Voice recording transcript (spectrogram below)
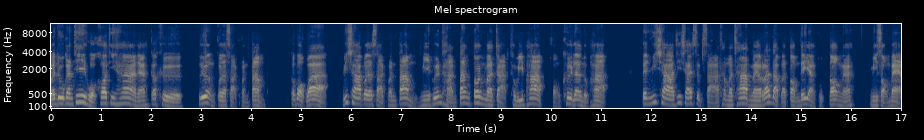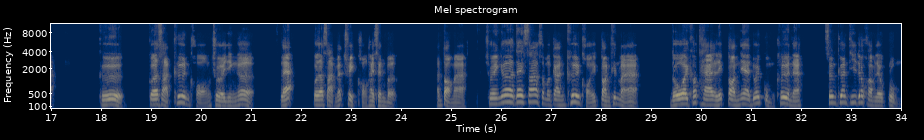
มาดูกันที่หัวข้อที่ 5 นะ ก็คือเรื่องกลศาสตร์ควอนตัมเขาบอกว่าวิชากลศาสตร์ควอนตัมมีพื้นฐานตั้งต้นมาจากทวิภาคของคลื่นและอนุภาค เป็นวิชาที่ใช้ศึกษาธรรมชาติในระดับอะตอมได้อย่างถูกต้องนะ มี 2 แบบ คือกลศาสตร์คลื่นของเชอร์ยิงเกอร์และกลศาสตร์แมทริกของไฮเซนเบิร์กอันต่อมาเชอร์ยิงเกอร์ได้สร้างสมการคลื่นของอิเล็กตรอนขึ้นมา โดยเขาแทนอิเล็กตรอนเนี่ยด้วยกลุ่มคลื่นนะซึ่งเคลื่อนที่ด้วยความเร็วกลุ่ม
